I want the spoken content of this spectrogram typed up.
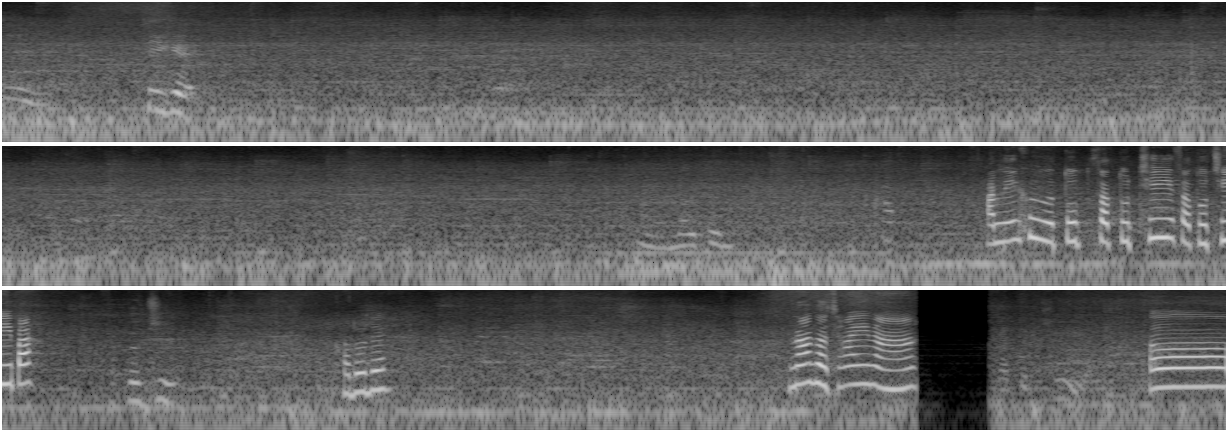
นี่ที่คืออืมลายเป็นอันนี้คือตุสตุชชี่สตุชชี่ปะตัวจีขอดูดิ น่าจะใช่นะเออ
